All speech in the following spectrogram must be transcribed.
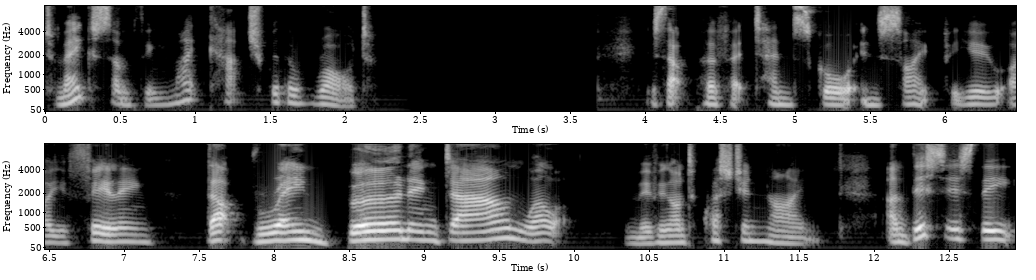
to make something you might catch with a rod? Is that perfect 10 score in sight for you? Are you feeling that brain burning down? Well, moving on to question nine. And this is the,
